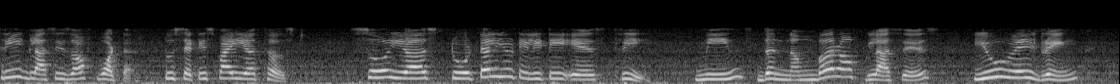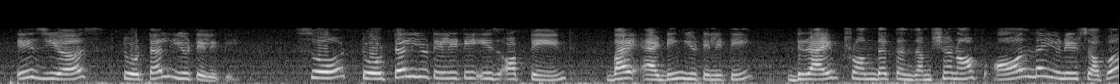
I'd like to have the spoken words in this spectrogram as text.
3 glasses of water to satisfy your thirst. So your total utility is 3 means the number of glasses you will drink is your total utility. So total utility is obtained by adding utility derived from the consumption of all the units of a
